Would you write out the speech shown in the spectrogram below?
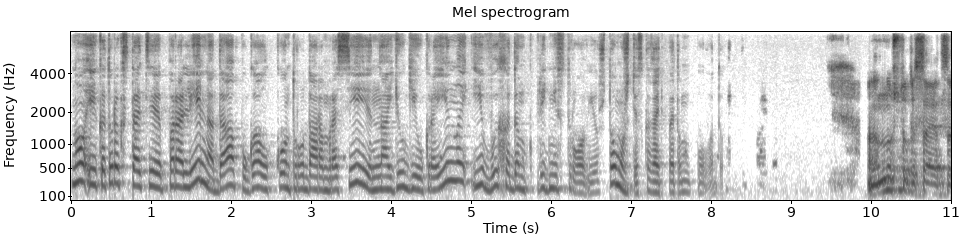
ну и который, кстати, параллельно, да, пугал контрударом России на юге Украины и выходом к Приднестровью. Что можете сказать по этому поводу? Ну, что касается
